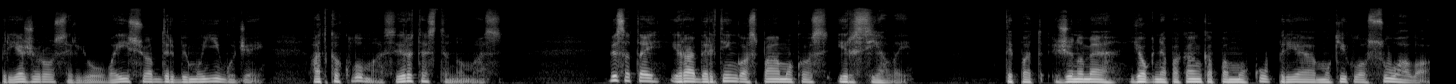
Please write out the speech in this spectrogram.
priežiūros ir jų vaisių apdirbimo įgūdžiai, atkaklumas ir testinumas. Visa tai yra vertingos pamokos ir sielai. Taip pat žinome, jog nepakanka pamokų prie mokyklos suolo,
